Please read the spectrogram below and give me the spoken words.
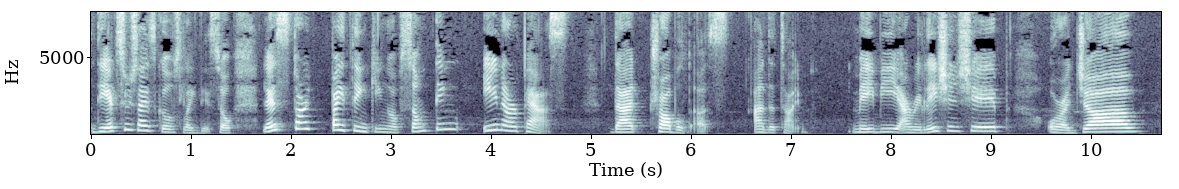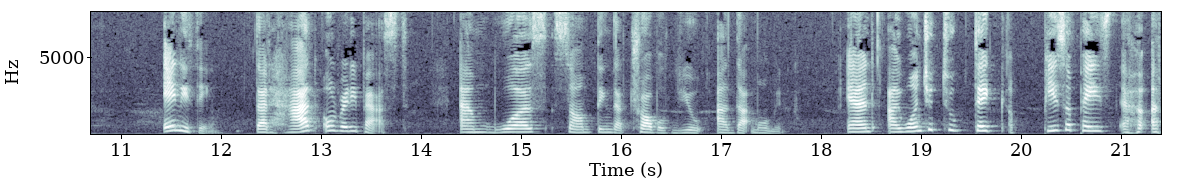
The exercise goes like this. So let's start by thinking of something in our past that troubled us at the time. Maybe a relationship or a job anything that had already passed and was something that troubled you at that moment. And I want you to take a piece of paste, a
